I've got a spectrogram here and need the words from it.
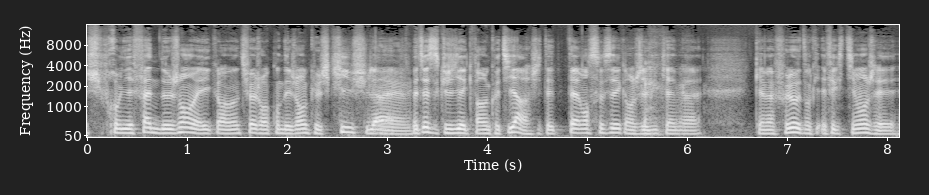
suis premier fan de gens, et quand tu vois, je rencontre des gens que je kiffe, je suis là. Bah, tu sais, c'est ce que je dis avec Parent Cotillard. J'étais tellement saucé quand j'ai vu qu'elle m'a follow. Donc, effectivement, je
